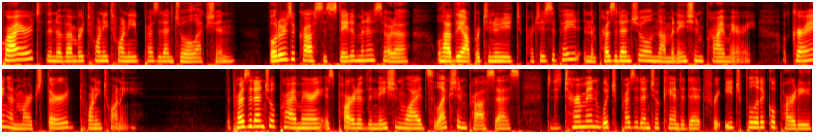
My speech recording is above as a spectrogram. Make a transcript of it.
Prior to the November 2020 presidential election, voters across the state of Minnesota will have the opportunity to participate in the presidential nomination primary occurring on March 3, 2020. The presidential primary is part of the nationwide selection process to determine which presidential candidate for each political party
